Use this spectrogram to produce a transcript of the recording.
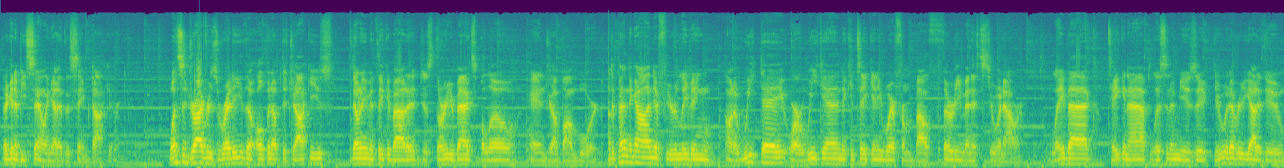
they're gonna be sailing out of the same dockyard. Once the driver's ready, they'll open up the jockeys, don't even think about it, just throw your bags below and jump on board. Depending on if you're leaving on a weekday or a weekend, it could take anywhere from about 30 minutes to an hour. Lay back, take a nap, listen to music, do whatever you gotta do,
